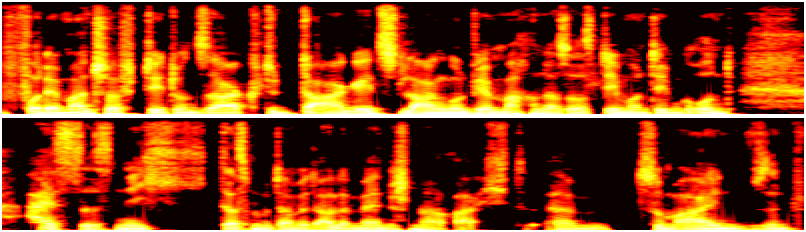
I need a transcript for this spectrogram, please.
vor der Mannschaft steht und sagt, da geht's lang und wir machen das aus dem und dem Grund, heißt das nicht, dass man damit alle Menschen erreicht. Ähm, zum einen sind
